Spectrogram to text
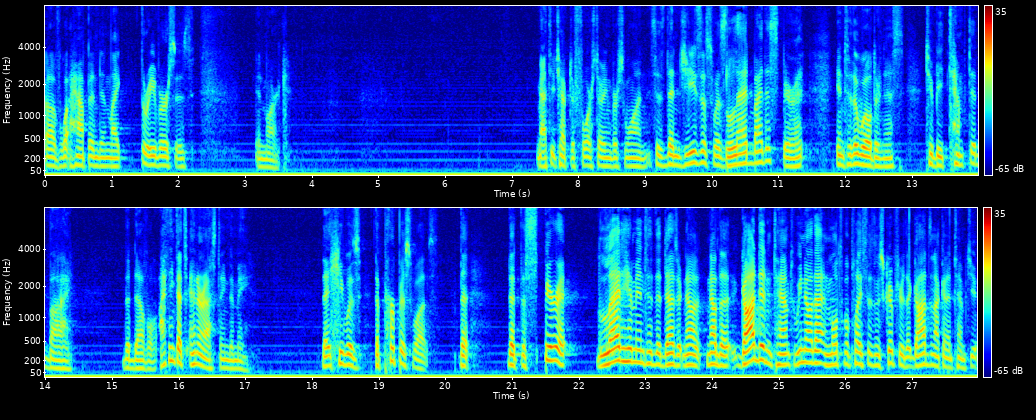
of what happened in like three verses in Mark. Matthew chapter 4, starting verse 1. It says, Then Jesus was led by the Spirit into the wilderness to be tempted by the devil. I think that's interesting to me. That he was, the purpose was that, that the Spirit led him into the desert. Now, now the, God didn't tempt. We know that in multiple places in Scripture that God's not going to tempt you.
